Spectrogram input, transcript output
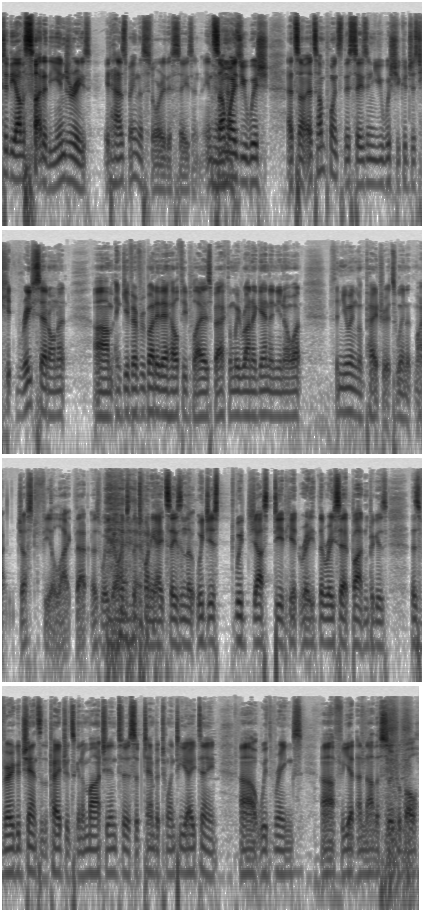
to the other side of the injuries, it has been the story this season. In yeah. some ways, you wish at some at some points this season you wish you could just hit reset on it um, and give everybody their healthy players back, and we run again. And you know what? If the New England Patriots win, it might just feel like that as we go into the 28th season that we just we just did hit re- the reset button because there's a very good chance that the Patriots are going to march into September 2018 uh, with rings. Uh, for yet another Super Bowl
